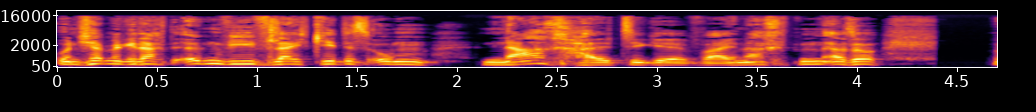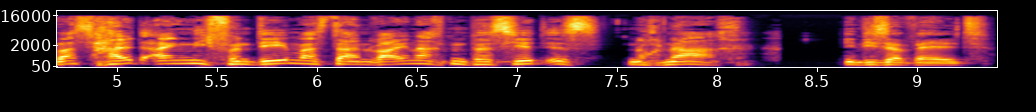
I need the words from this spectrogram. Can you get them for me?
Und ich habe mir gedacht, irgendwie vielleicht geht es um nachhaltige Weihnachten. Also was halt eigentlich von dem, was da an Weihnachten passiert ist, noch nach? in dieser Welt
